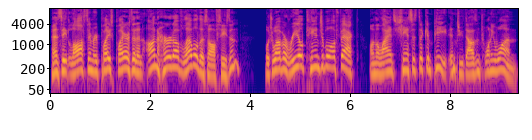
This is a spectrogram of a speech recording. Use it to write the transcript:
Penn State lost and replaced players at an unheard of level this offseason, which will have a real tangible effect on the Lions' chances to compete in 2021.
